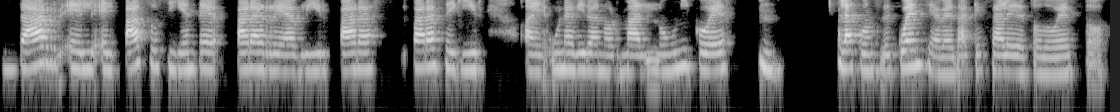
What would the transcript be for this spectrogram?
dar el, el, paso siguiente para reabrir, para, para seguir eh, una vida normal. Lo único es la consecuencia, ¿verdad?, que sale de todo esto.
